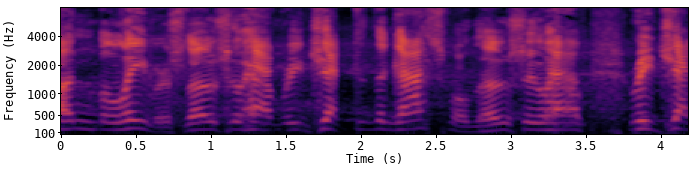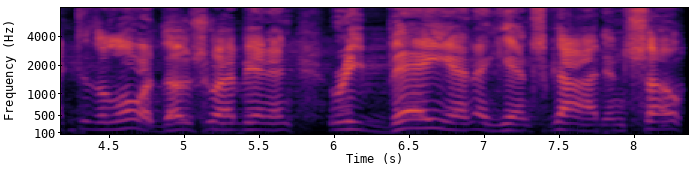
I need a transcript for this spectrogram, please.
unbelievers, those who have rejected the gospel, those who have rejected the Lord, those who have been in rebellion against God. And so,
